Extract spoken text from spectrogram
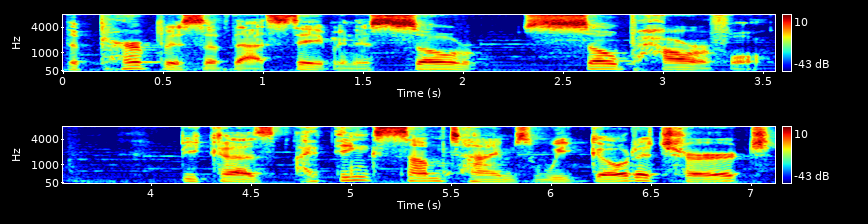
the purpose of that statement is so, so powerful because I think sometimes we go to church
